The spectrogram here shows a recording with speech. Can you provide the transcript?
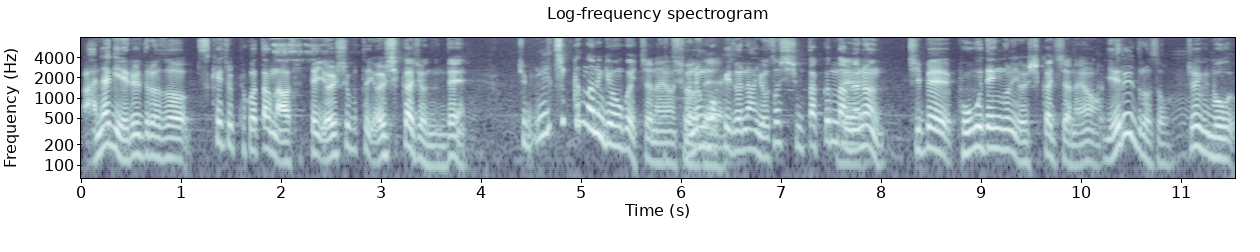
만약에 예를 들어서 스케줄표가 딱 나왔을 때 10시부터 10시까지였는데 좀 일찍 끝나는 경우가 있잖아요. 저녁 네. 먹기 전에 한 6시쯤 딱 끝나면은 집에 보고된 거는 10시까지잖아요. 예를 들어서 저희 뭐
